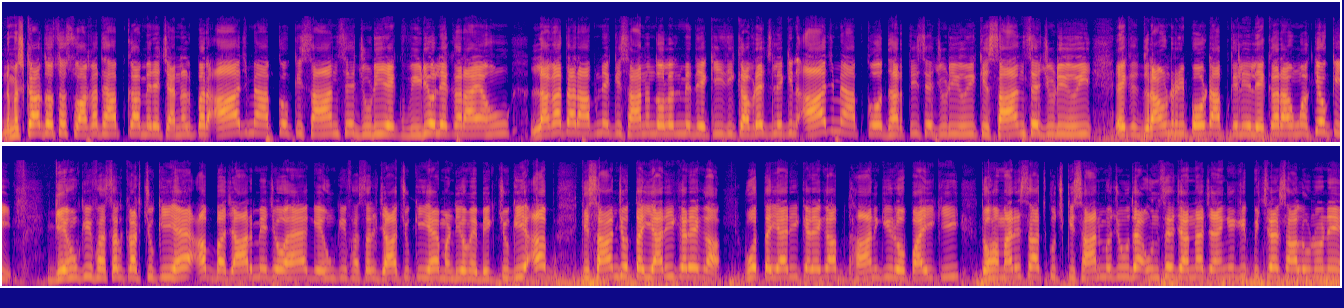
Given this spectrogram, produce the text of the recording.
नमस्कार दोस्तों, स्वागत है आपका मेरे चैनल पर। आज मैं आपको किसान से जुड़ी एक वीडियो लेकर आया हूँ। लगातार आपने किसान आंदोलन में देखी थी कवरेज लेकिन आज मैं आपको धरती से जुड़ी हुई, किसान से जुड़ी हुई एक ग्राउंड रिपोर्ट आपके लिए लेकर आऊँगा, क्योंकि गेहूँ की फ़सल कट चुकी है। अब बाज़ार में जो है, गेहूँ की फ़सल जा चुकी है, मंडियों में बिक चुकी है। अब किसान जो तैयारी करेगा, वो तैयारी करेगा अब धान की, रोपाई की। तो हमारे साथ कुछ किसान मौजूद है, उनसे जानना चाहेंगे कि पिछले साल उन्होंने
